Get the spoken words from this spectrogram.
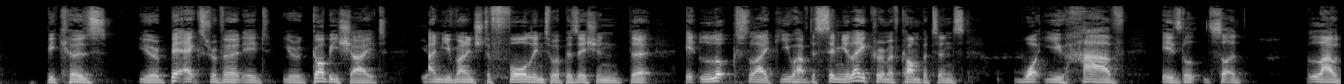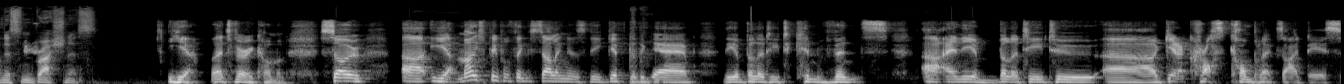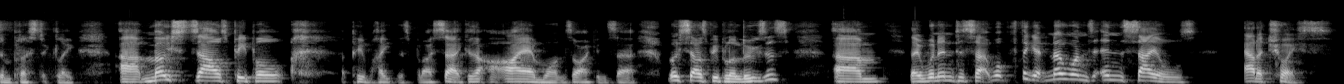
because you're a bit extroverted, you're a gobby shite, yep. and you've managed to fall into a position that it looks like you have the simulacrum of competence. What you have is sort of loudness and brashness. Yeah, that's very common. So, uh, yeah, most people think selling is the gift of the gab, the ability to convince, uh, and the ability to uh, get across complex ideas simplistically. Uh, most salespeople, people hate this, but I say it because I, I, am one, so I can say it. Most salespeople are losers. Um, they went into sales. Well, think. No one's in sales out of choice.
